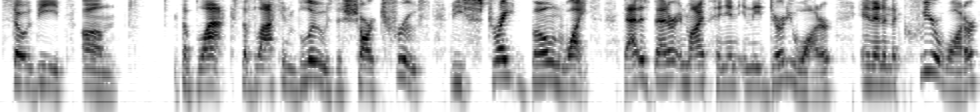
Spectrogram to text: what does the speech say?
So the um, the blacks, the black and blues, the chartreuse, the straight bone whites. That is better, in my opinion, in the dirty water. And then in the clear water,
